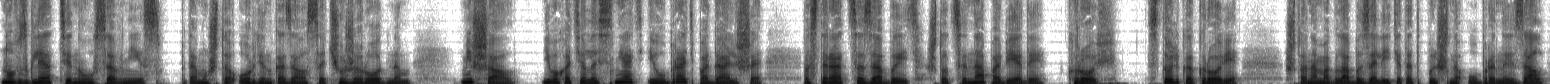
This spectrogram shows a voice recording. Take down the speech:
но взгляд тянулся вниз, потому что орден казался чужеродным, мешал. Его хотелось снять и убрать подальше, постараться забыть, что цена победы — кровь. Столько крови, что она могла бы залить этот пышно убранный зал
